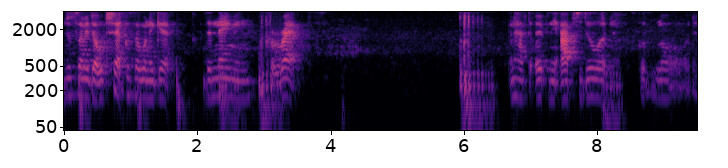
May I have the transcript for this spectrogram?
Just let me double check because I want to get the naming correct. And I have to open the app to do it. Good lord.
